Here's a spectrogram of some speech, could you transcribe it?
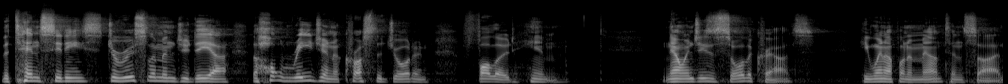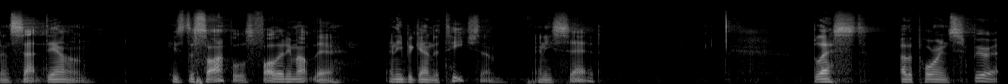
the ten cities, Jerusalem and Judea, the whole region across the Jordan followed him. Now, when Jesus saw the crowds, he went up on a mountainside and sat down. His disciples followed him up there, and he began to teach them. And he said, Blessed are the poor in spirit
